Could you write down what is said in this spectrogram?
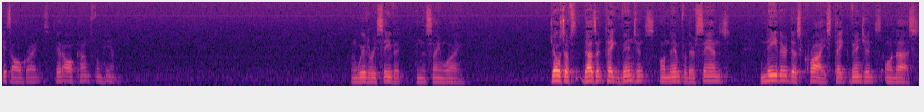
It's all grace. It all comes from him. And we're to receive it in the same way. Joseph doesn't take vengeance on them for their sins, neither does Christ take vengeance on us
